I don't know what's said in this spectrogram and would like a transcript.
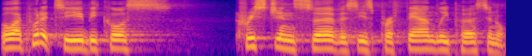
Well, I put it to you because Christian service is profoundly personal.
